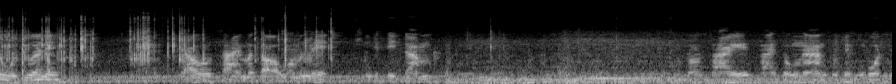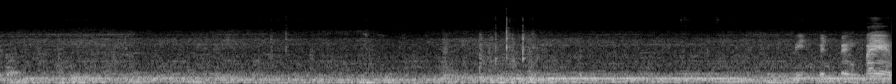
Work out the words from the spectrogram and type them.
ดูดอยู่นี่จะเอาสายมาต่อว่ามันเละ มันจะติดน้ำต่อสายสายส่งน้ำขึ้นไปข้างบนไปเลย เป็นแป้ง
